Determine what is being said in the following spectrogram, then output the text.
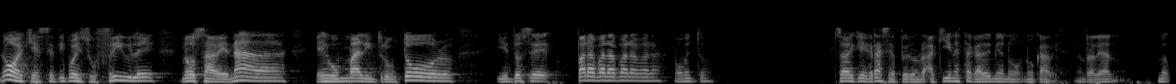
No, es que ese tipo es insufrible, no sabe nada, es un mal instructor. Y entonces, para, para, para, para, momento ¿Sabes qué? Gracias, pero aquí en esta academia no, no cabes. En realidad, no,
